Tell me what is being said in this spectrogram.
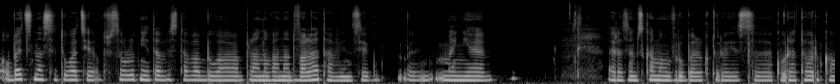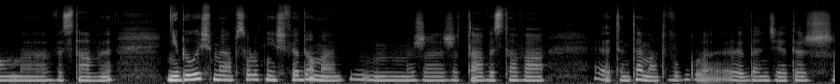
obecna sytuacja, absolutnie ta wystawa była planowana dwa lata, więc jakby mnie razem z Kamą Wrubel, która jest kuratorką e, wystawy, nie byłyśmy absolutnie świadome, mm, że, że ta wystawa, e, ten temat w ogóle e, będzie też,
